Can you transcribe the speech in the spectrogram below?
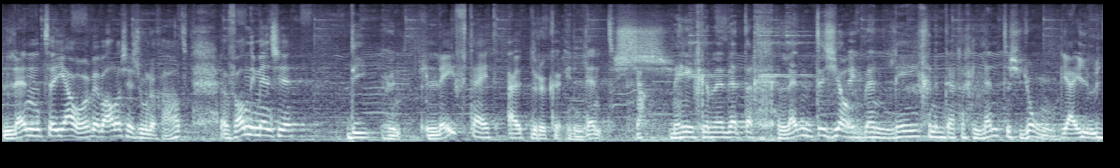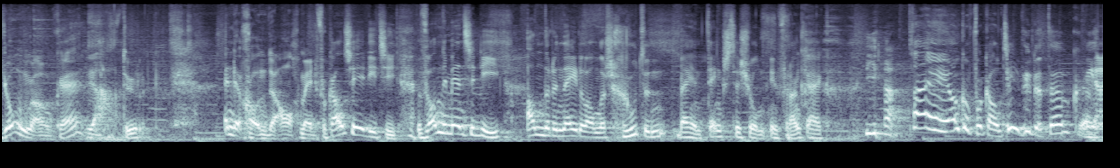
Lente, ja hoor, we hebben alle seizoenen gehad. Van die mensen die hun leeftijd uitdrukken in lentes. Ja, 39 lentes jong. Ik ben 39 lentes jong. Ja, jong ook, hè? Ja. natuurlijk. En de, gewoon de algemene vakantieeditie. Van die mensen die andere Nederlanders groeten bij een tankstation in Frankrijk. Ja. Hey, ook op vakantie. Ik doe dat ook. Ja.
